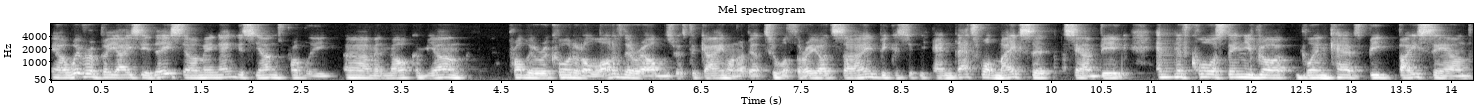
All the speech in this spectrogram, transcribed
you know, whether it be ACDC, I mean, Angus Young's probably, um, and Malcolm Young probably recorded a lot of their albums with the gain on about two or three, I'd say, because, and that's what makes it sound big. And of course, then you've got Glenn Cav's big bass sound.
